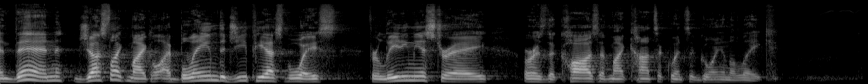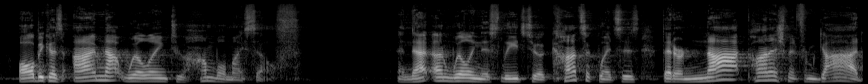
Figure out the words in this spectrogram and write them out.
And then, just like Michael, I blame the GPS voice for leading me astray or as the cause of my consequence of going in the lake. All because I'm not willing to humble myself. And that unwillingness leads to consequences that are not punishment from God.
